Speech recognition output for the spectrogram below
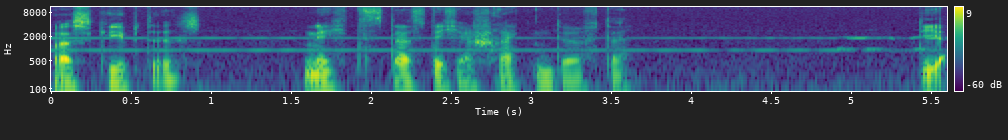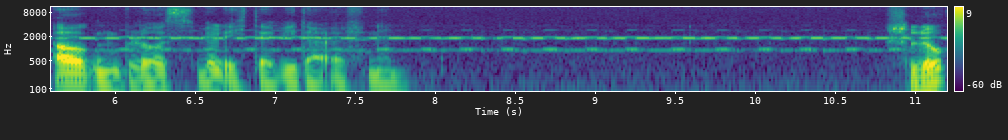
Was gibt es? Nichts, das dich erschrecken dürfte. Die Augen bloß will ich dir wieder öffnen. Schlug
